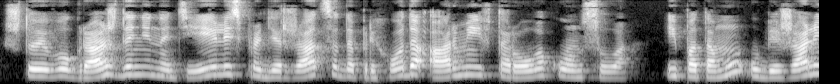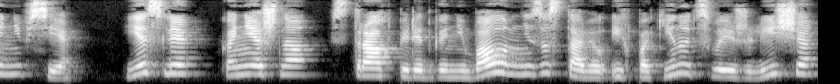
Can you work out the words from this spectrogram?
что его граждане надеялись продержаться до прихода армии второго консула, и потому убежали не все, если, конечно, страх перед Ганнибалом не заставил их покинуть свои жилища,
